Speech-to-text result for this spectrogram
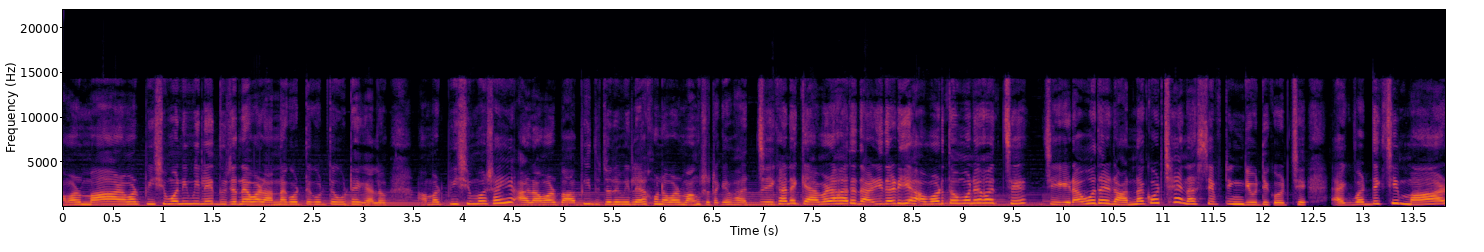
আমার মা আর আমার পিসিমণি মিলে দুজনে আবার রান্না করতে করতে উঠে গেল। আমার পিসিমশাই আর আমার বাপি দুজনে মিলে এখন আমার মাংসটাকে ভাজছে। এখানে ক্যামেরা হাতে দাঁড়িয়ে দাঁড়িয়ে আমার তো মনে হচ্ছে যে এরা বোধহয় রান্না করছে না শিফটিং ডিউটি করছে। একবার দেখছি মা আর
